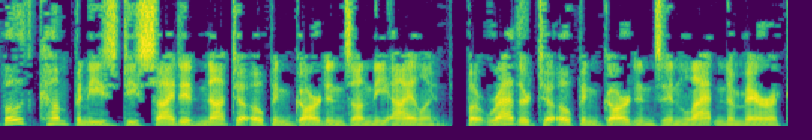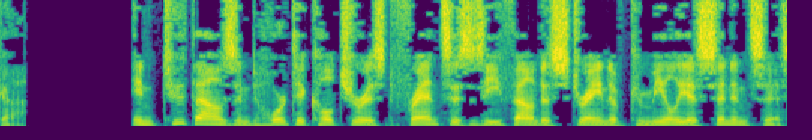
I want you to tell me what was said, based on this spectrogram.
Both companies decided not to open gardens on the island, but rather to open gardens in Latin America. In 2000 horticulturist Francis Zee found a strain of Camellia sinensis,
